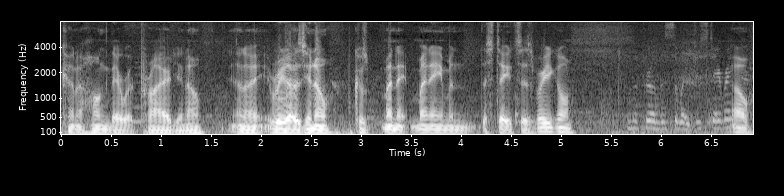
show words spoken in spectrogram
kind of hung there with pride, you know. And I realized, you know, because my, na- my name in the States is, where are you going? I'm throw this away. Just stay right Oh,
